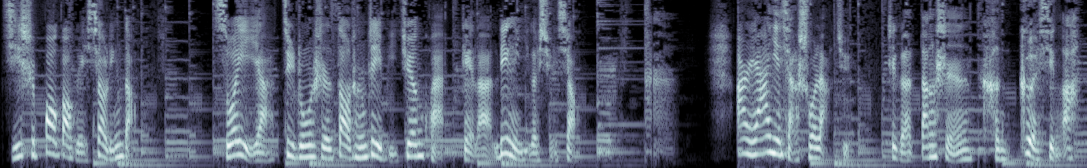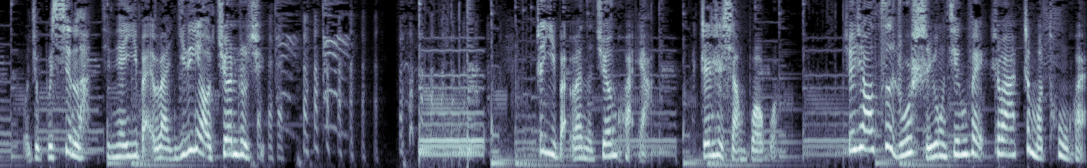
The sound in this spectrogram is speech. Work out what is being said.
及时报告给校领导，所以呀，最终是造成这笔捐款给了另一个学校。二丫也想说两句，这个当事人很个性啊，我就不信了，今天一百万一定要捐出去。这一百万的捐款呀，真是香饽饽。学校自主使用经费是吧？这么痛快，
